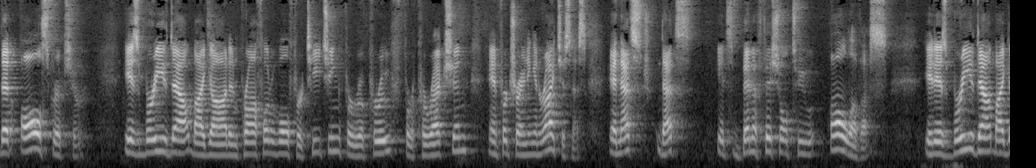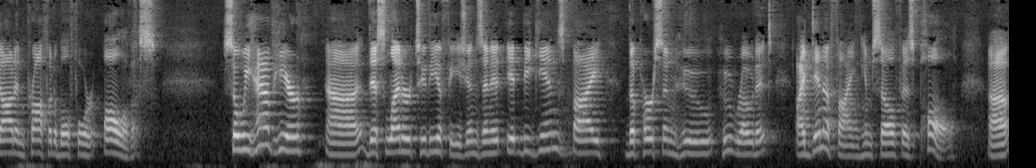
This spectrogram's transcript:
that all Scripture is breathed out by God and profitable for teaching, for reproof, for correction, and for training in righteousness. And that's, that's it's beneficial to all of us. It is breathed out by God and profitable for all of us. So we have here uh, this letter to the Ephesians, and it, it begins by the person who, who wrote it identifying himself as Paul. Uh,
